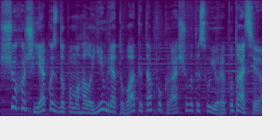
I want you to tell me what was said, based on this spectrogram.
що, хоч якось допомагало їм рятувати та покращувати свою репутацію.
